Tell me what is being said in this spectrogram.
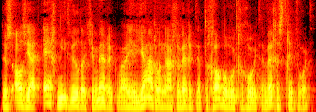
Dus als jij echt niet wil dat je merk, waar je jarenlang aan gewerkt hebt, de grabbel wordt gegooid en weggestript wordt,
